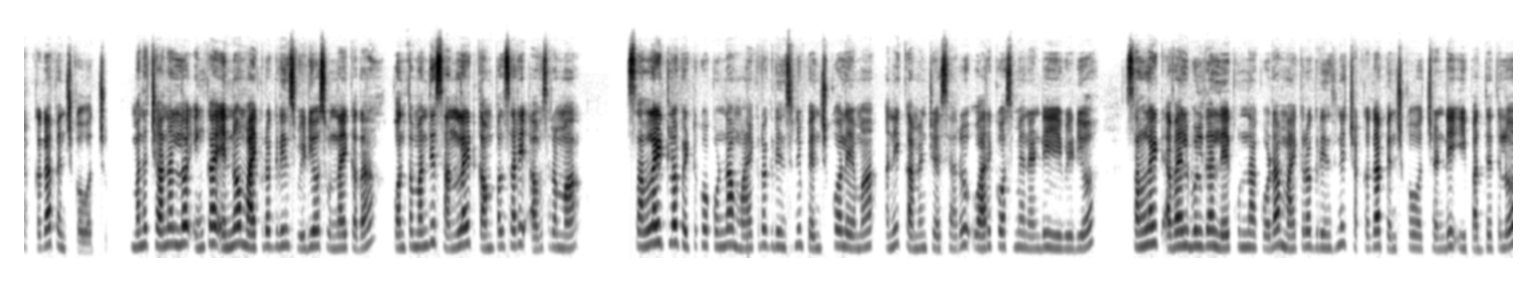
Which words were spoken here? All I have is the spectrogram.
చక్కగా పెంచుకోవచ్చు. మన ఛానల్లో ఇంకా ఎన్నో మైక్రోగ్రీన్స్ వీడియోస్ ఉన్నాయి కదా? కొంతమంది సన్లైట్ కంపల్సరీ అవసరమా? సన్లైట్లో పెట్టుకోకుండా మైక్రోగ్రీన్స్ని పెంచుకోలేమా అని కమెంట్ చేశారు. వారి కోసమేనండి ఈ వీడియో. సన్లైట్ అవైలబుల్గా లేకున్నా కూడా మైక్రోగ్రీన్స్ని చక్కగా పెంచుకోవచ్చండి ఈ పద్ధతిలో.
